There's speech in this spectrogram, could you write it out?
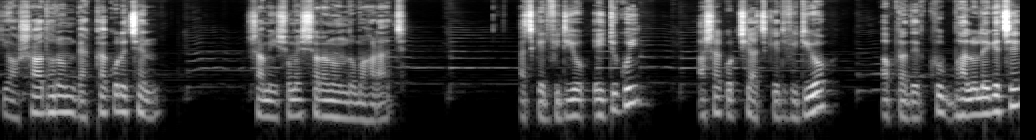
কি অসাধারণ ব্যাখ্যা করেছেন স্বামী সোমেশ্বরানন্দ মহারাজ। আজকের ভিডিও এইটুকুই। আশা করছি আজকের ভিডিও আপনাদের খুব ভালো লেগেছে।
